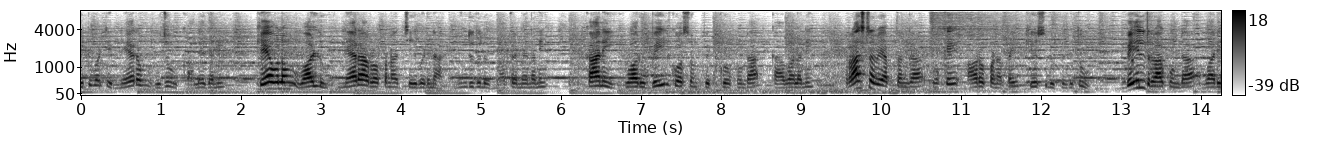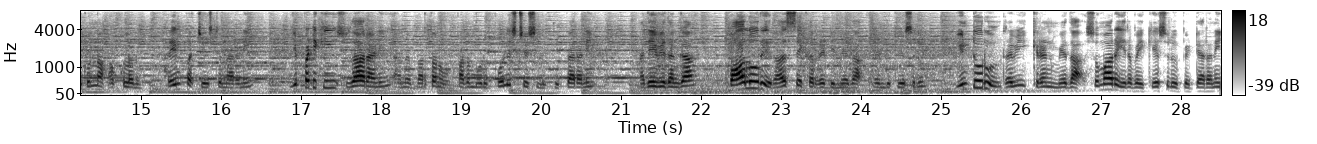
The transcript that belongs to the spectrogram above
ఎటువంటి నేరం రుజువు కాలేదని కేవలం వాళ్ళు నేరారోపణ చేయబడిన నిందితులు మాత్రమేనని కానీ వారు బెయిల్ కోసం పెట్టుకోకుండా కావాలని రాష్ట్ర వ్యాప్తంగా ఒకే ఆరోపణపై కేసులు పెడుతూ బెయిల్ రాకుండా వారికున్న హక్కులను హరింప చేస్తున్నారని ఇప్పటికీ సుధారాణి ఆమె భర్తను పదమూడు పోలీస్ స్టేషన్లు తిప్పారని అదేవిధంగా పాలూరి రాజశేఖర్ రెడ్డి మీద రెండు కేసులు ఇంటూరు రవి కిరణ్ మీద సుమారు ఇరవై కేసులు పెట్టారని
